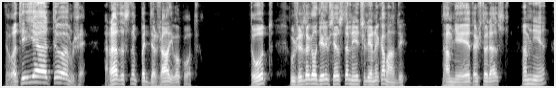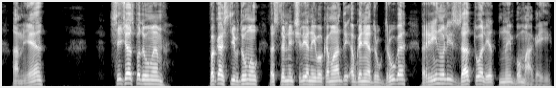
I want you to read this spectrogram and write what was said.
«Вот и я о том же!» — радостно поддержал его кот. Тут уже загалдели все остальные члены команды. «А мне это что даст? А мне? А мне?» «Сейчас подумаем». Пока Стив думал, остальные члены его команды, обгоняя друг друга, ринулись за туалетной бумагой.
